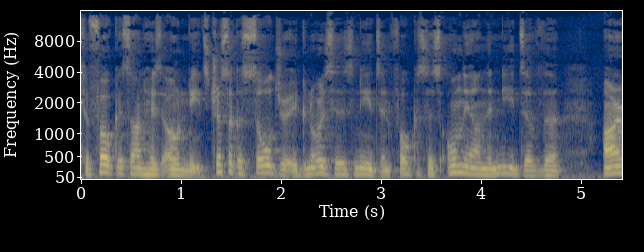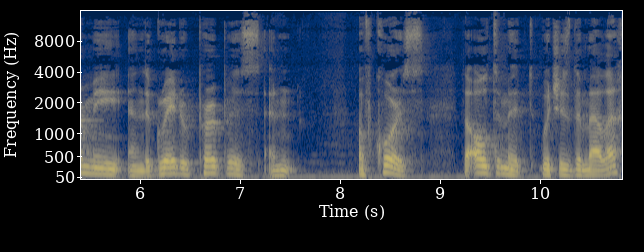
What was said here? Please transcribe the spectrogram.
to focus on his own needs. Just like a soldier ignores his needs and focuses only on the needs of the army and the greater purpose, and of course the ultimate, which is the melech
